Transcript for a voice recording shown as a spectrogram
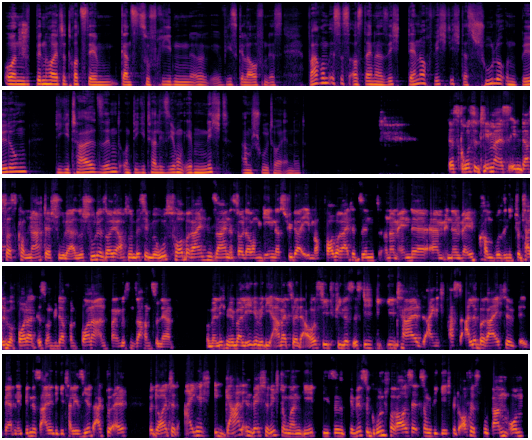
und bin heute trotzdem ganz zufrieden, äh, wie es gelaufen ist. Warum ist es aus deiner Sicht dennoch wichtig, dass Schule und Bildung digital sind und Digitalisierung eben nicht am Schultor endet? Das große Thema ist eben das, was kommt nach der Schule. Also Schule soll ja auch so ein bisschen berufsvorbereitend sein. Es soll darum gehen, dass Schüler eben auch vorbereitet sind und am Ende ähm, in eine Welt kommen, wo sie nicht total überfordert ist und wieder von vorne anfangen müssen, Sachen zu lernen. Und wenn ich mir überlege, wie die Arbeitswelt aussieht, vieles ist digital, eigentlich fast alle Bereiche werden in Windeseile digitalisiert aktuell bedeutet eigentlich, egal in welche Richtung man geht, diese gewisse Grundvoraussetzung, wie gehe ich mit Office-Programmen um,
